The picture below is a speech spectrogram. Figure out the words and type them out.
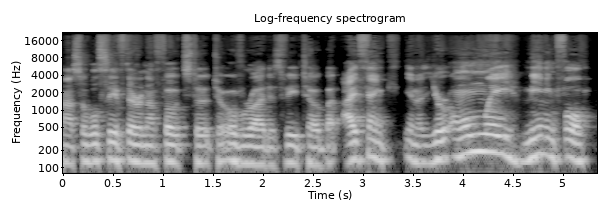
Uh, so we'll see if there are enough votes to, to override his veto. But I think you know your only meaningful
